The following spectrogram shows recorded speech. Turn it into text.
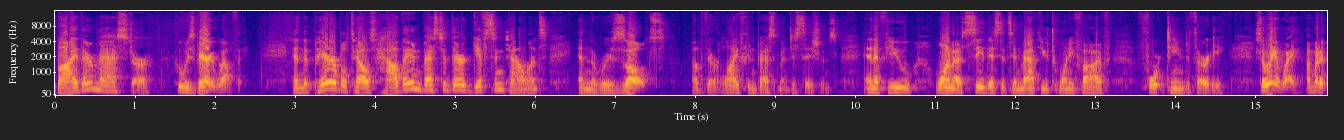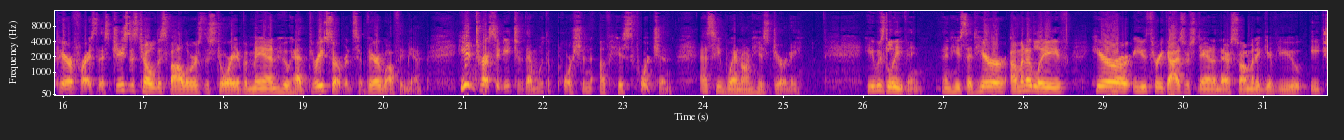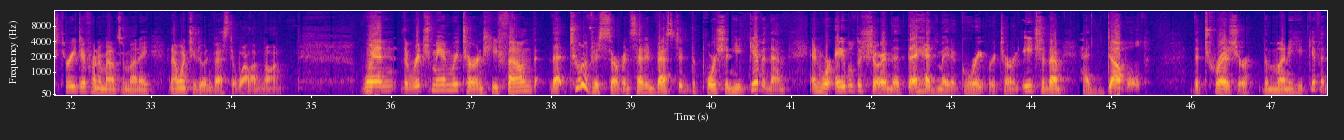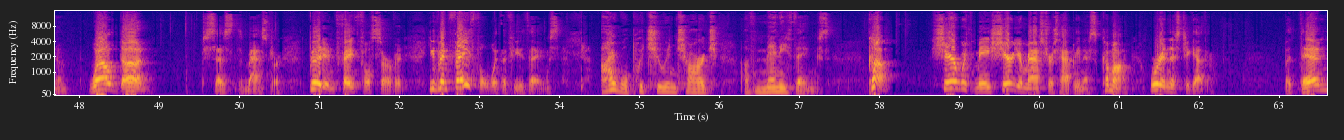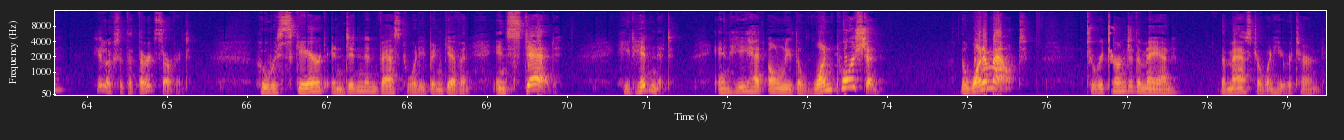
by their master who was very wealthy. And the parable tells how they invested their gifts and talents and the results of their life investment decisions. And if you want to see this, it's in Matthew 25, 14 to 30. So, anyway, I'm going to paraphrase this. Jesus told his followers the story of a man who had three servants, a very wealthy man. He entrusted each of them with a portion of his fortune as he went on his journey. He was leaving, And he said, Here, I'm going to leave. Here, are, you three guys are standing there, so I'm going to give you each three different amounts of money, and I want you to invest it while I'm gone. When the rich man returned, he found that two of his servants had invested the portion he'd given them and were able to show him that they had made a great return. Each of them had doubled the treasure, the money he'd given him. Well done, says the master. Good and faithful servant. You've been faithful with a few things. I will put you in charge of many things. Come, share with me, share your master's happiness. Come on, we're in this together. But then he looks at the third servant who was scared and didn't invest what he'd been given. Instead, he'd hidden it, and he had only the one portion, the one amount, to return to the man, the master, when he returned.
